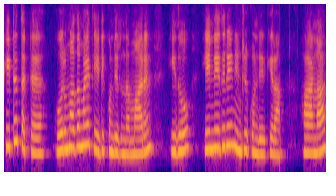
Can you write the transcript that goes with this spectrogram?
கிட்டத்தட்ட ஒரு மாதமாய் தேடிக்கொண்டிருந்த மாறன் இதோ என் எதிரே நின்று கொண்டிருக்கிறான். ஆனால்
